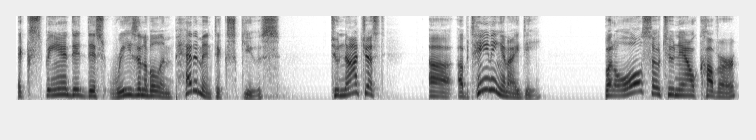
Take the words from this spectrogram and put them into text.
expanded this reasonable impediment excuse to not just uh, obtaining an ID, but also to now cover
